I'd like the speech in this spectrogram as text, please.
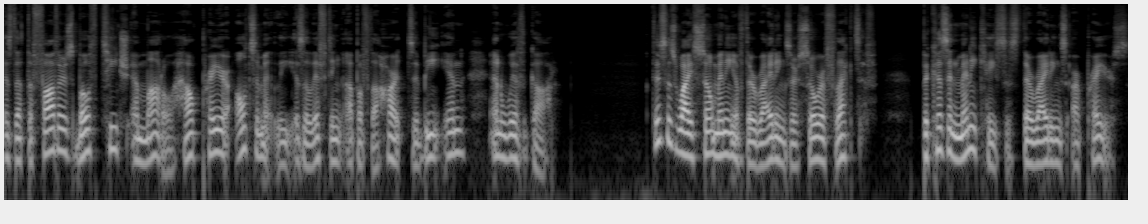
is that the Fathers both teach and model how prayer ultimately is a lifting up of the heart to be in and with God. This is why so many of their writings are so reflective, because in many cases their writings are prayers.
